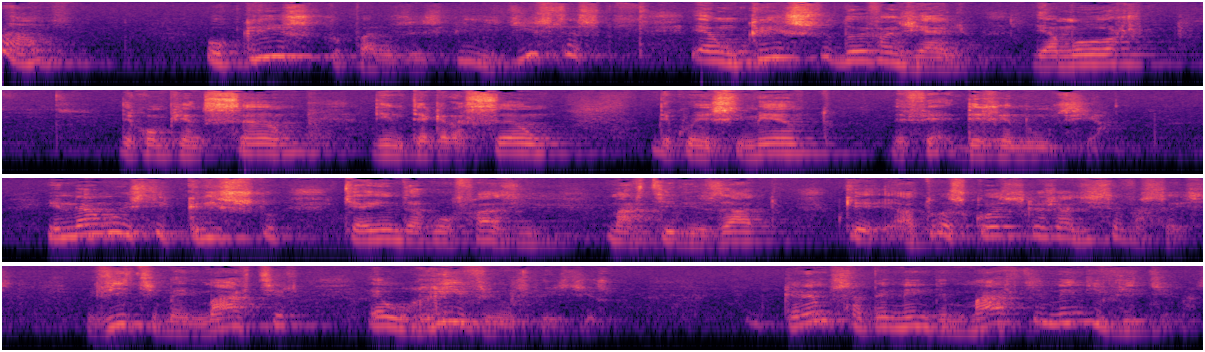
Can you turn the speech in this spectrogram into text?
Não. O Cristo, para os espiritistas, é um Cristo do Evangelho, de amor, de compreensão, de integração, de conhecimento, de, fé, de renúncia. E não este Cristo que ainda o fazem martirizado, porque há duas coisas que eu já disse a vocês. Vítima e mártir é horrível no Espiritismo. Não queremos saber nem de mártir nem de vítimas.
